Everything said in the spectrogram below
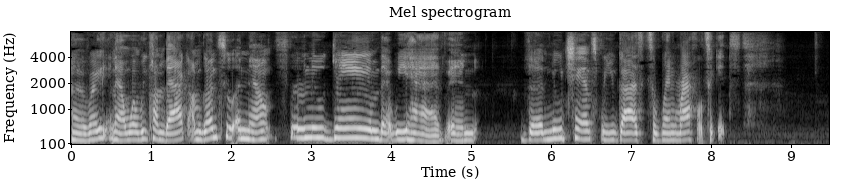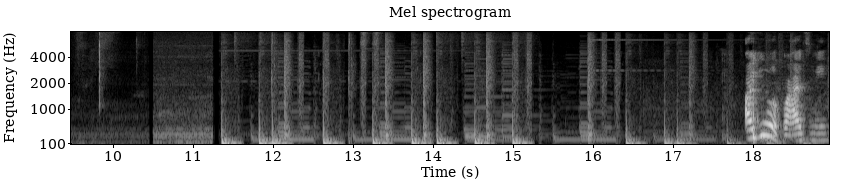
All right, now when we come back, I'm going to announce the new game that we have and the new chance for you guys to win raffle tickets. Are you a bridesmaid?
